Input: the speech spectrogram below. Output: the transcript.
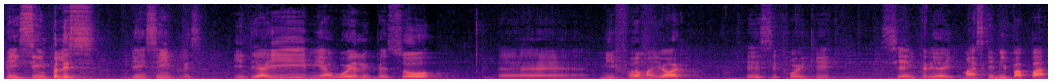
bem simples, bem simples. E daí meu abuelo começou, eh, mi fã maior, esse foi que sempre aí, mais que mi papá,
